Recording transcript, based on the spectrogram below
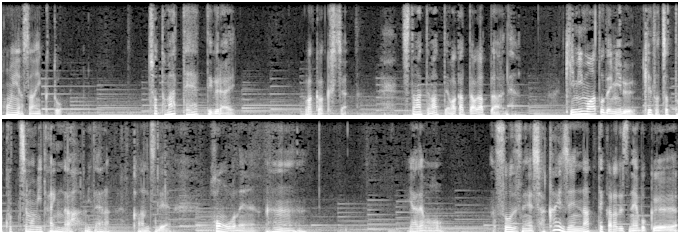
本屋さん行くとちょっと待ってってぐらい、ワクワクしちゃう。ちょっと待って待って、分かった分かった、君も後で見るけどちょっとこっちも見たいんだ、みたいな感じで、本をね、うん。いやでも、そうですね、社会人になってからですね、僕、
